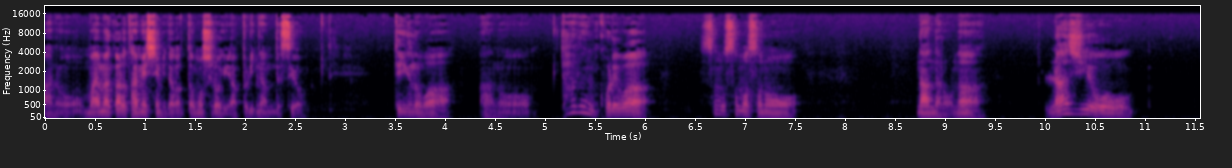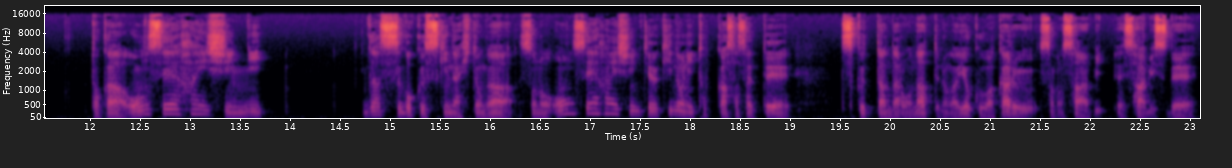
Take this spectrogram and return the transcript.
あの前々から試してみたかった面白いアプリなんですよ。っていうのはあの多分これはそもそもそのなんだろうなラジオとか音声配信にがすごく好きな人がその音声配信っていう機能に特化させて作ったんだろうなっていうのがよくわかるそのサービサービスで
